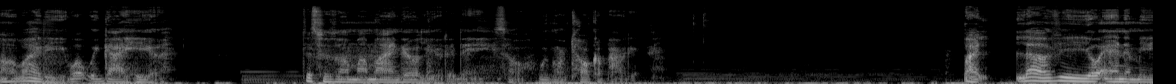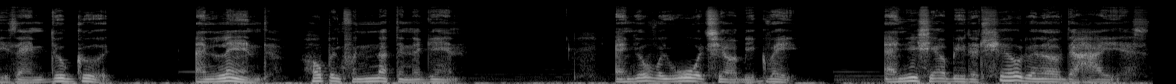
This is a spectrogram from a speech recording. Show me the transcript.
Alrighty, what we got here. This was on my mind earlier today, so we're going to talk about it. But love ye your enemies and do good and lend, hoping for nothing again. And your reward shall be great, and ye shall be the children of the highest.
